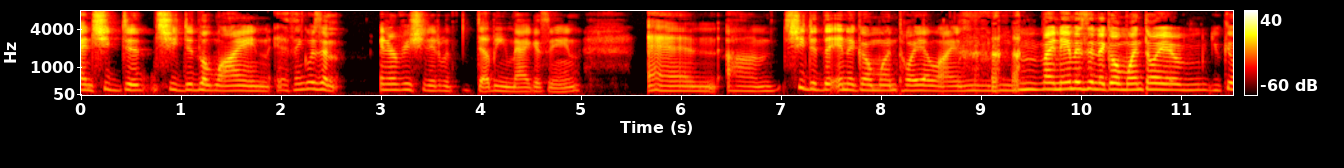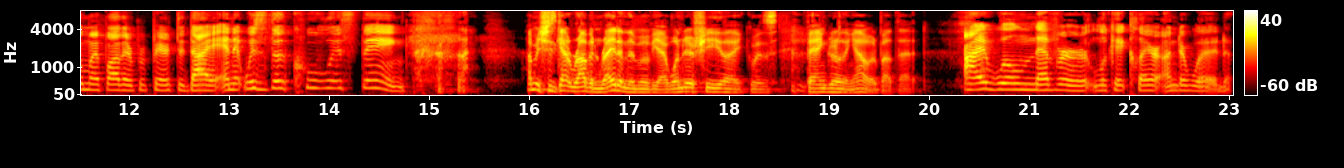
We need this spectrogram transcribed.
and she did she did the line i think it was an interview she did with w magazine and um, she did the Inigo Montoya line. my name is Inigo Montoya. You kill my father, prepare to die. And it was the coolest thing. I mean, she's got Robin Wright in the movie. I wonder if she like was fangirling out about that. I will never look at Claire Underwood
